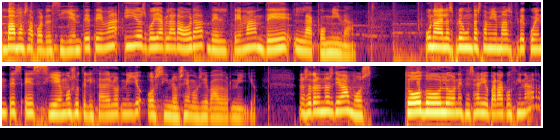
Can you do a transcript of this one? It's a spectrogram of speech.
Vamos a por el siguiente tema y os voy a hablar ahora del tema de la comida. Una de las preguntas también más frecuentes es si hemos utilizado el hornillo o si nos hemos llevado hornillo. Nosotros nos llevamos todo lo necesario para cocinar,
